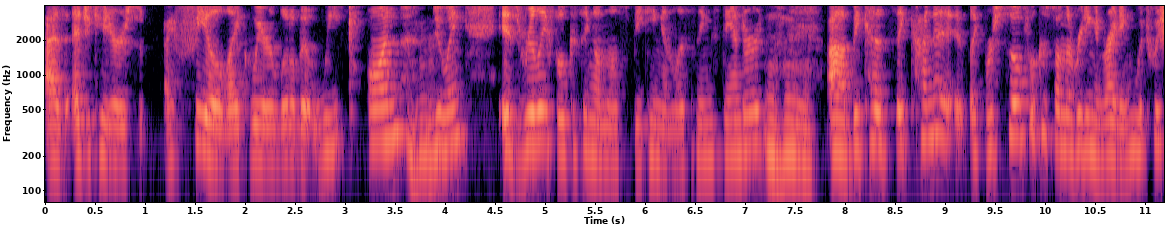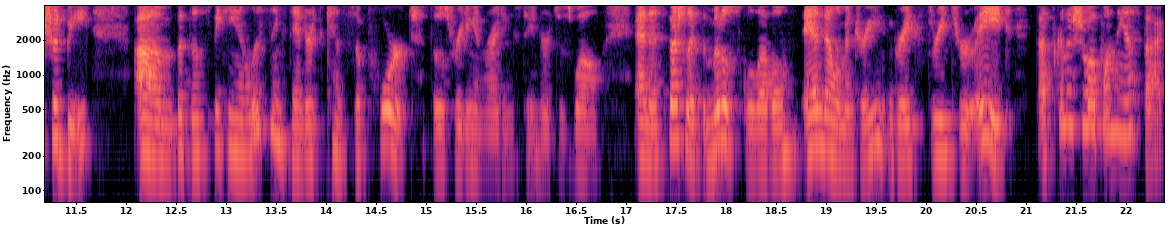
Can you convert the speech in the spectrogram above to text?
as educators, I feel like we're a little bit weak on Mhm. doing is really focusing on those speaking and listening standards Mhm. uh, because they kind of like we're so focused on the reading and writing, which we should be. Um, but those speaking and listening standards can support those reading and writing standards as well. And especially at the middle school level and elementary, grades three through eight, that's going to show up on the SBAC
